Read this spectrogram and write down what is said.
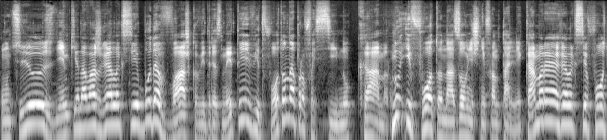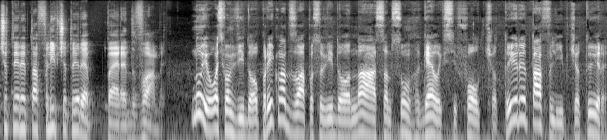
функцію, знімки на ваш Galaxy буде важко відрізнити від фото на професійну камеру. Ну і фото на зовнішні фронтальні камери Galaxy Fold 4 та Flip 4 перед вами. Ну і ось вам відео приклад запису відео на Samsung Galaxy Fold 4 та Flip 4.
